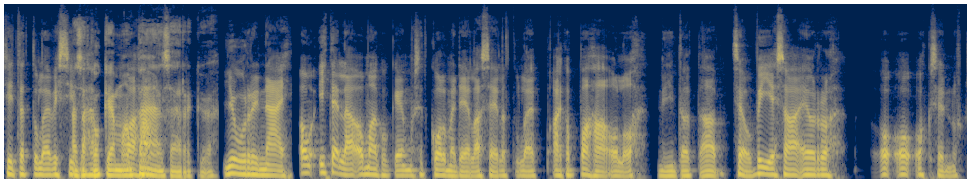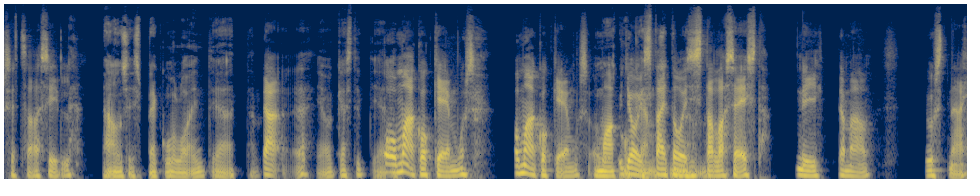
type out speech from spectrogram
siitä tulee vissiin Pääsä vähän kokemaan paha. päänsärkyä. Juuri näin. Itellä on oma kokemus, että 3D-laseilla tulee aika paha olo, niin tota, se on 500 euro o- oksennukset saa sille. Tämä on siis spekulointia, että Tää, ei oikeasti tiedä. oma kokemus. Oma kokemus, Oma kokemus, joistain toisista laseista. Niin, tämä on just näin.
